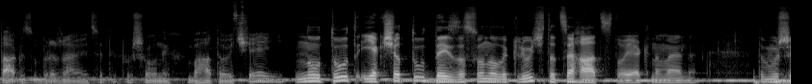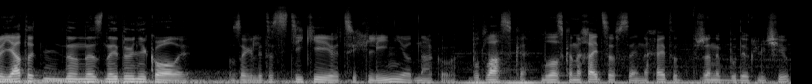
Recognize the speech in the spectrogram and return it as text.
так зображаються, типу, що у них багато очей. Ну тут, якщо тут десь засунули ключ, то це гадство, як на мене. Тому що я тут ну, не знайду ніколи. Взагалі тут стільки цих ліній однакових. Будь ласка, будь ласка, нехай це все, нехай тут вже не буде ключів.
